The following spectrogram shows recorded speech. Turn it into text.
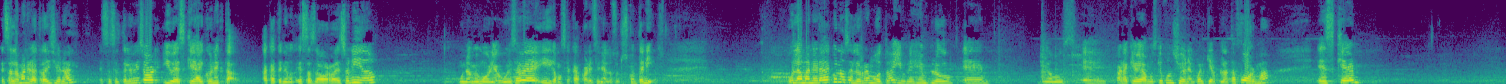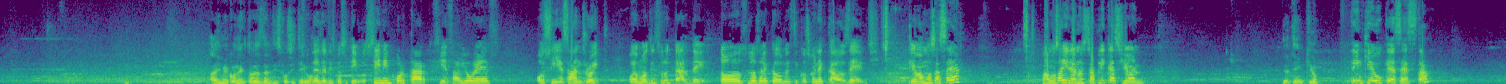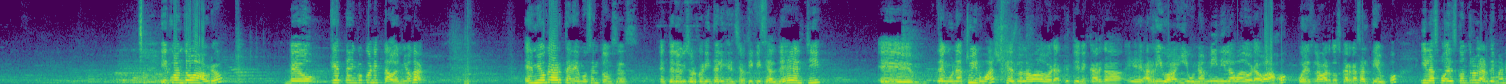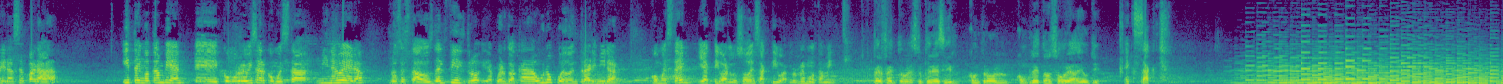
esta es la manera tradicional, este es el televisor y ves qué hay conectado. Acá tenemos, esta es la barra de sonido, una memoria USB y digamos que acá aparecen ya los otros contenidos. La manera de conocerlo remoto y un ejemplo, eh, digamos, eh, para que veamos que funciona en cualquier plataforma, es que Ahí me conecto desde el dispositivo. desde el dispositivo, sin importar si es iOS o si es Android, podemos disfrutar de todos los electrodomésticos conectados de LG. ¿Qué vamos a hacer? Vamos a ir a nuestra aplicación De ThinQ. ThinQ, que es esta. Y cuando abro, veo que tengo conectado en mi hogar. En mi hogar tenemos entonces el televisor con inteligencia artificial de LG. eh, tengo una Twin Wash, que es la lavadora que tiene carga eh, arriba y una mini lavadora abajo. Puedes lavar dos cargas al tiempo y las puedes controlar de manera separada. Y tengo también eh, cómo revisar cómo está mi nevera, los estados del filtro y de acuerdo a cada uno puedo entrar y mirar cómo estén y activarlos o desactivarlos remotamente. Perfecto. Esto quiere decir control completo sobre IoT. Exacto.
